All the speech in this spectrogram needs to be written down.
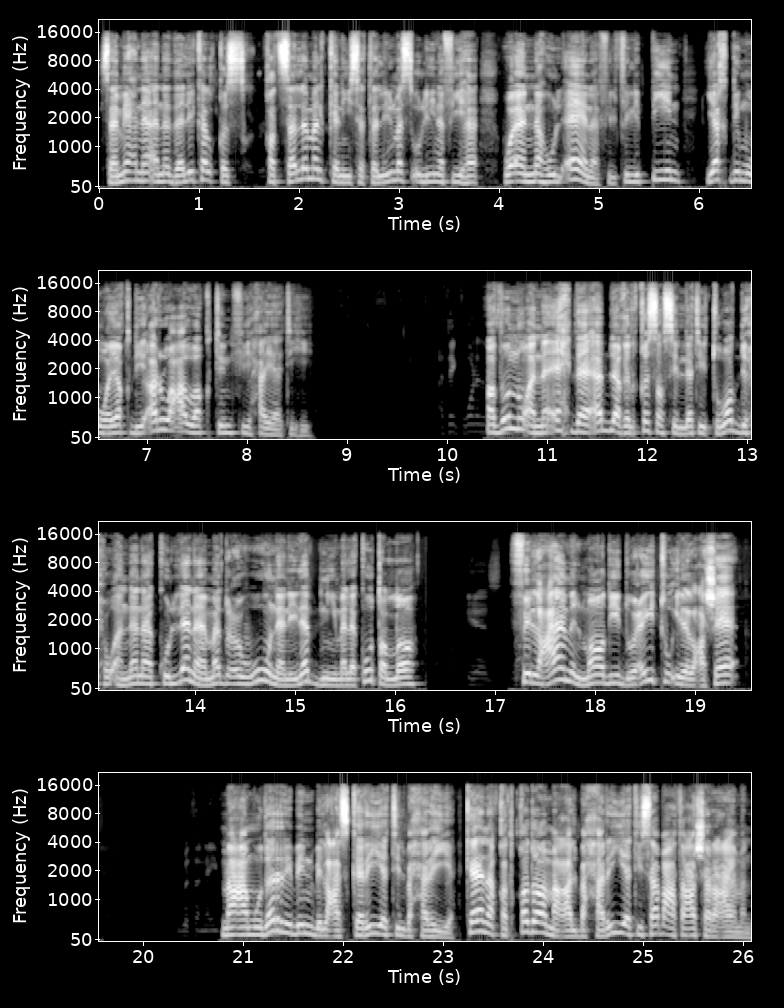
سمعنا أن ذلك القس قد سلم الكنيسة للمسؤولين فيها وأنه الآن في الفلبين يخدم ويقضي أروع وقت في حياته. أظن أن إحدى أبلغ القصص التي توضح أننا كلنا مدعوون لنبني ملكوت الله في العام الماضي دعيت إلى العشاء مع مدرب بالعسكرية البحرية. كان قد قضى مع البحرية سبعة عشر عاما.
